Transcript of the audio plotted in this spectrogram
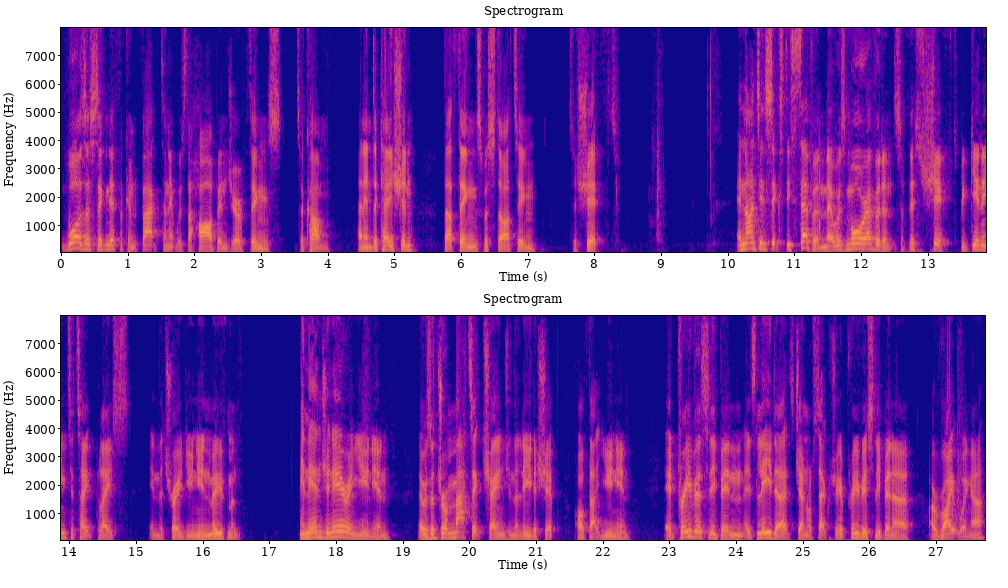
was a significant fact, and it was the harbinger of things to come. An indication that things were starting to shift. In 1967, there was more evidence of this shift beginning to take place in the trade union movement. In the engineering union, there was a dramatic change in the leadership of that union. It had previously been, its leader, its general secretary, had previously been a, a right winger,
